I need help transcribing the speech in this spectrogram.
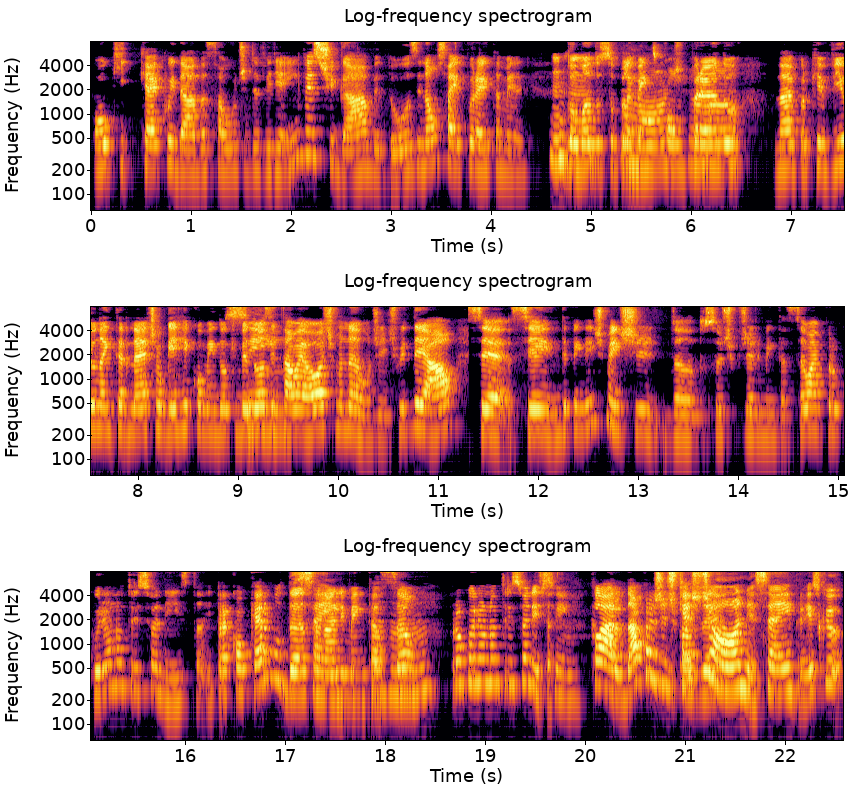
ou que quer cuidar da saúde deveria investigar a B12, não sair por aí também Uhum. tomando suplemento, Um monte, comprando, uhum. Né? Porque viu na internet alguém recomendou que Sim. B12 e tal é ótima. Não, gente, o ideal, se, se independentemente do, do seu tipo de alimentação, é procure um nutricionista. E para qualquer mudança na Sempre. alimentação, Uhum. procure um nutricionista. Sim. Claro, dá pra gente fazer. Questione sempre. É isso que eu,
